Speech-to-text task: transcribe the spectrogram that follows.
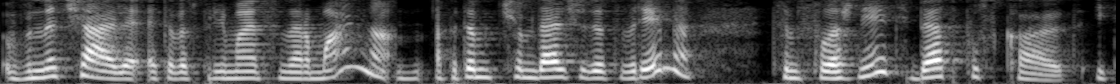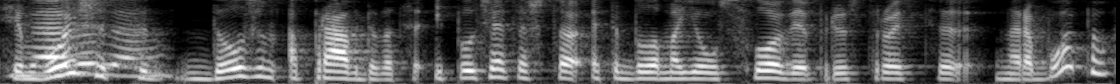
в начале это воспринимается нормально, а потом, чем дальше идет время, тем сложнее тебя отпускают, и тем да, больше да, да. ты должен оправдываться. И получается, что это было мое условие при устройстве на работу,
